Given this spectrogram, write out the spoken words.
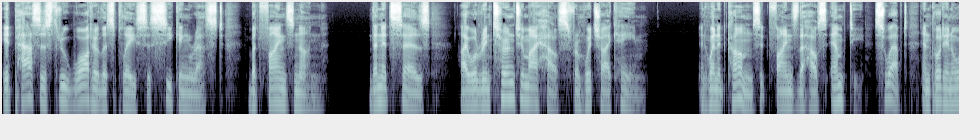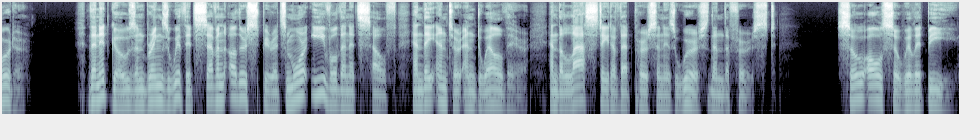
it passes through waterless places seeking rest, but finds none. Then it says, I will return to my house from which I came. And when it comes, it finds the house empty, swept, and put in order. Then it goes and brings with it seven other spirits more evil than itself, and they enter and dwell there, and the last state of that person is worse than the first. So also will it be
